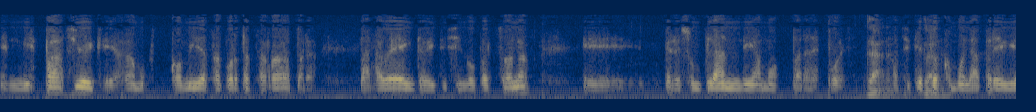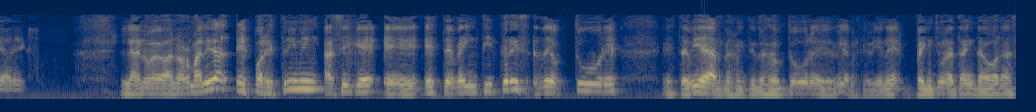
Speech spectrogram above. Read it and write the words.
en mi espacio y que hagamos comidas a puertas cerradas para, para 20, 25 personas, eh, pero es un plan, digamos, para después. así que esto es como la previa de eso. La nueva normalidad es por streaming, así que eh, este 23 de octubre, este viernes 23 de octubre, el viernes que viene, 21 a 30 horas,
